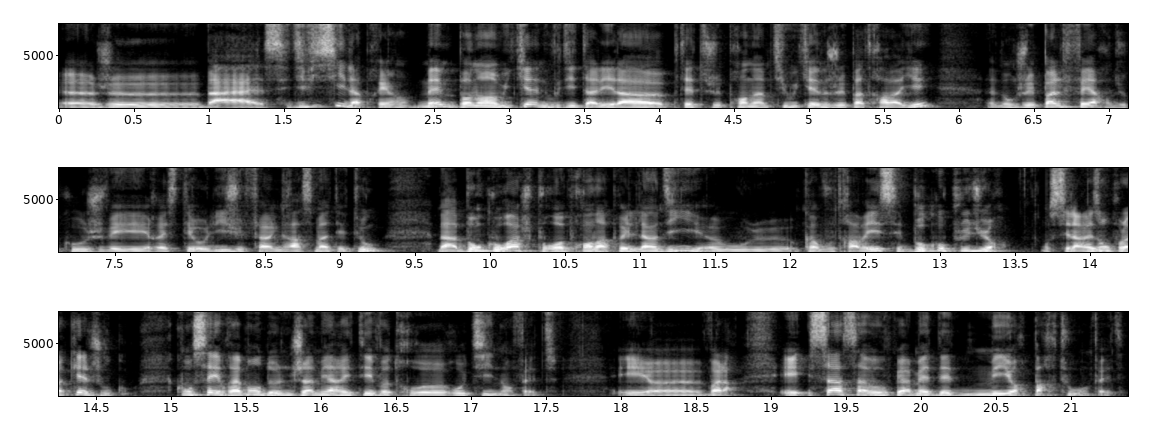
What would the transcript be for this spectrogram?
je, bah, c'est difficile après. Hein. Même pendant un week-end, vous dites, allez là, peut-être je vais prendre un petit week-end, je vais pas travailler, donc je vais pas le faire. Du coup, je vais rester au lit, je vais faire une grasse mat et tout. Bah, bon courage pour reprendre après le lundi ou quand vous travaillez, c'est beaucoup plus dur. C'est la raison pour laquelle je vous conseille vraiment de ne jamais arrêter votre routine en fait. Et euh, voilà. Et ça, ça va vous permettre d'être meilleur partout en fait.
